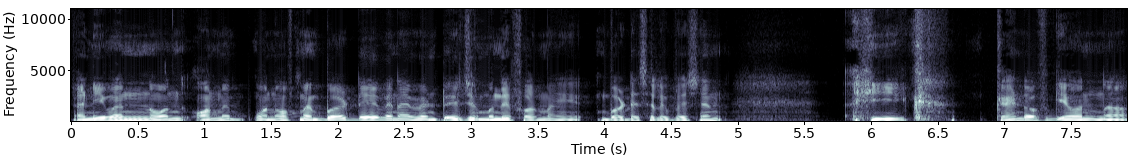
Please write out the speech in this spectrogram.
And even on on my one of my birthday when I went to Yajur Mandir for my birthday celebration, he kind of gave an uh,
